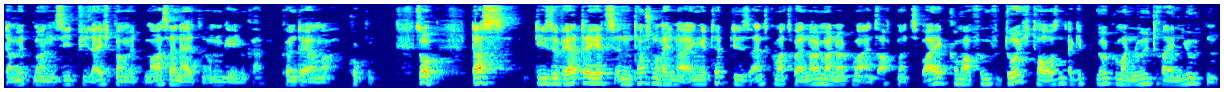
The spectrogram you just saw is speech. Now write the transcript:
damit man sieht, wie leicht man mit Maßeinheiten umgehen kann. Könnt ihr ja mal gucken. So, das diese Werte jetzt in den Taschenrechner eingetippt, dieses 1,29 mal 9,18 mal 2,5 durch 1000 ergibt 0,03 Newton.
